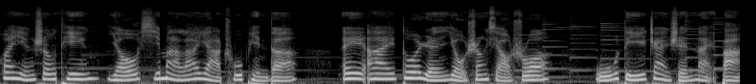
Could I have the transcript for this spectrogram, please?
欢迎收听由喜马拉雅出品的 AI 多人有声小说《无敌战神奶爸》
